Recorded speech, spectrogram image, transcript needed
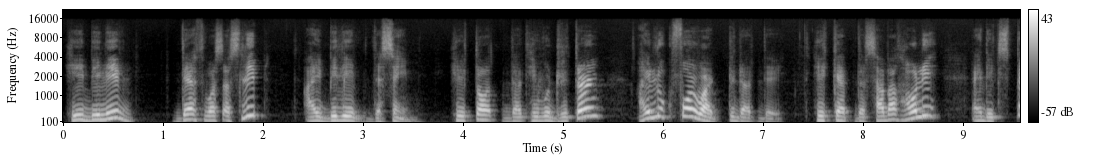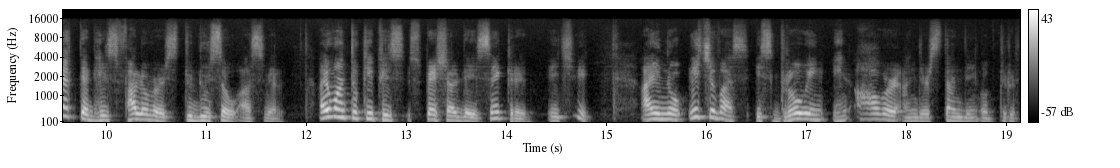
He believed death was asleep. I believe the same. He thought that he would return. I look forward to that day. He kept the Sabbath holy and expected his followers to do so as well. I want to keep his special day sacred each week. I know each of us is growing in our understanding of truth,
